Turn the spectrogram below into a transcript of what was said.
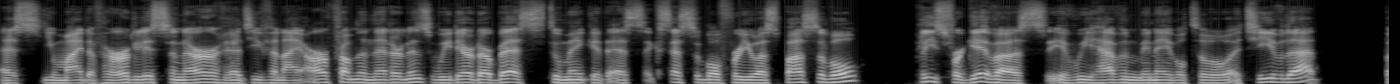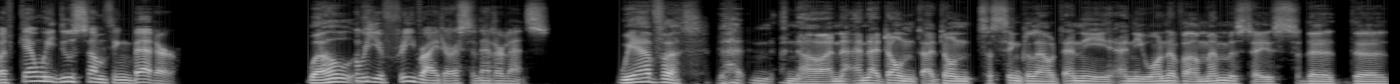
as you might have heard, listener, Rajeev and I are from the Netherlands. We did our best to make it as accessible for you as possible. Please forgive us if we haven't been able to achieve that. But can we do something better? Well, are you free riders in the Netherlands? We have a no, and, and I don't I don't single out any any one of our member states. The the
